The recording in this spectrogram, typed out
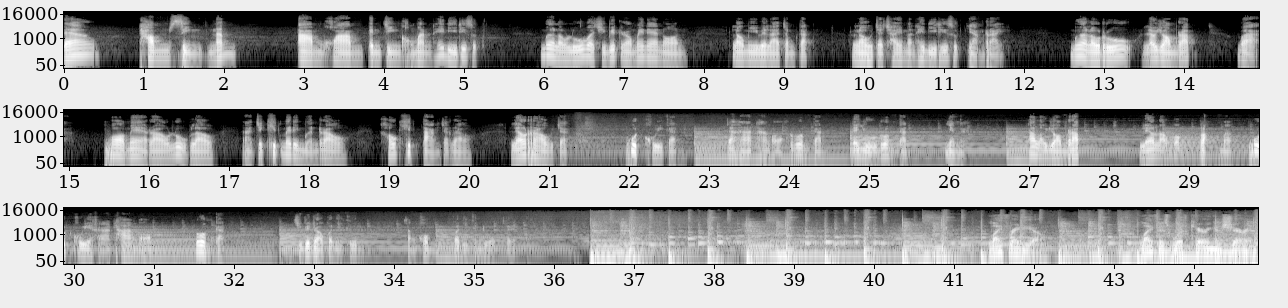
แล้วทำสิ่งนั้นตามความเป็นจริงของมันให้ดีที่สุด เมื่อเรารู้ว่าชีวิตเราไม่แน่นอน เรามีเวลาจำกัด เราจะใช้มันให้ดีที่สุดอย่างไร เมื่อเรารู้แล้วยอมรับว่าพ่อแม่เราลูกเราอาจจะคิดไม่ได้เหมือนเรา เขาคิดต่างจากเรา แล้วเราจะพูดคุยกัน จะหาทางออกร่วมกัน จะอยู่ร่วมกันยังไง ถ้าเรายอมรับ แล้วเราก็กลับมาพูดคุยหาทางออกร่วมกัน ชีวิตเราก็ดีขึ้น สังคมก็ดีขึ้นด้วยเจริญพร Life Radio. Life is worth caring and sharing.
